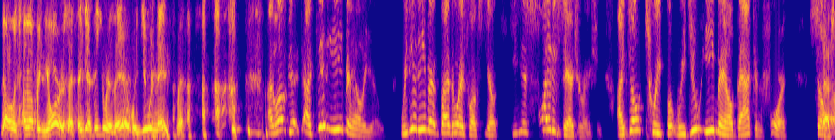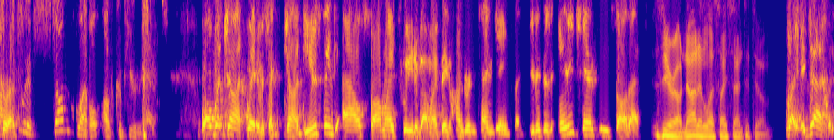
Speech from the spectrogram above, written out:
No, it was hung up in yours. I think I think you were there with you and Naismith. I love you. I did email you. We did email. By the way, folks, you know he is slight exaggeration. I don't tweet, but we do email back and forth. So That's correct. I do have some level of computer skills. Well, but John, wait a second. John, do you think Al saw my tweet about my big 110 game thing? Do you think there's any chance he saw that? Zero. Not unless I sent it to him. Right, exactly.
